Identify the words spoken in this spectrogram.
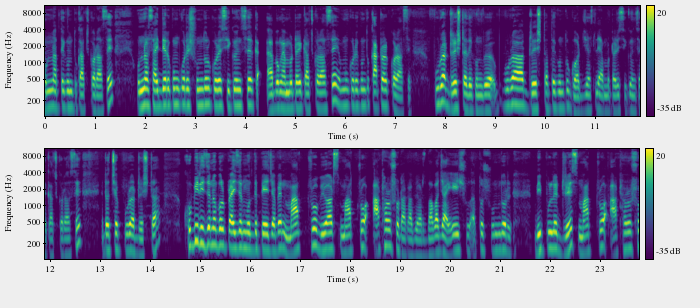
ওন্নাতে কিন্তু কাজ করা আছে। ওন্নার সাইড দিয়ে এরকম করে সুন্দর করে সিকোয়েন্সের এবং এমব্রয়ডারি কাজ করা আছে এবং করে কিন্তু কাটওয়ার্ক করা আছে। পুরা ড্রেসটা দেখুন, পুরা ড্রেসটাতে কিন্তু গর্জিয়াসলি এমব্রয়ডারি সিকোয়েন্সে কাজ করা আছে। এটা হচ্ছে পুরা ড্রেসটা খুবই রিজনেবল প্রাইজের মধ্যে পেয়ে যাবেন। মাত্র ভিউয়ার্স মাত্র আঠারোশো টাকা ভিউয়ার্স বাবা যায় এই এত সুন্দর, বিপুলের ড্রেস মাত্র আঠারোশো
